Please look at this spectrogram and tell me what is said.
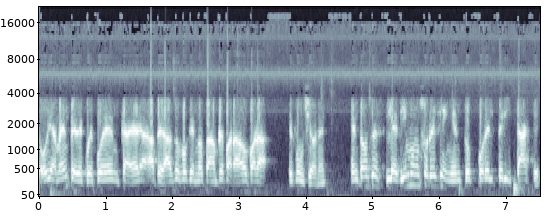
Obviamente después pueden caer a pedazos porque no estaban preparados para que funcionen. Entonces le dimos un sobreseimiento por el peritaje.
